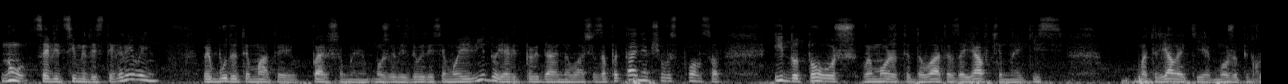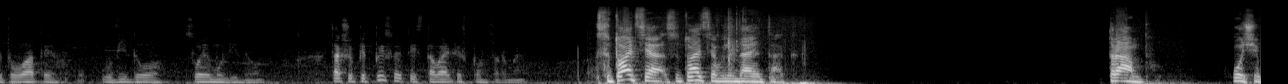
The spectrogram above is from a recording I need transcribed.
Ну, це від 70 гривень. Ви будете мати першими можливість дивитися моє відео. Я відповідаю на ваші запитання, якщо ви спонсор. І до того ж, ви можете давати заявки на якісь матеріали, які я можу підготувати у відео, своєму відео. Так що підписуйтесь, ставайте спонсорами. Ситуація, ситуація виглядає так. Трамп хоче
